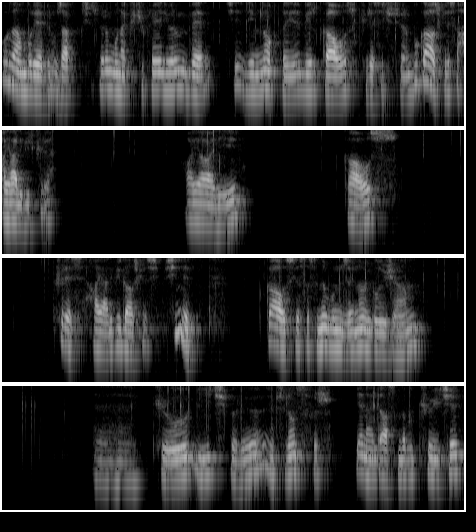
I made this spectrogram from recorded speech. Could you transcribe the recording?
Buradan buraya bir uzaklık çiziyorum. Buna küçük r diyorum ve çizdiğim noktayı bir Gauss küresi çiziyorum. Bu Gauss küresi hayali bir küre. Hayali Gauss küresi. Hayali bir Gauss küresi. Şimdi Gauss yasasını bunun üzerine uygulayacağım. Ee, Q iç bölü epsilon 0. Genelde aslında bu Q içi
